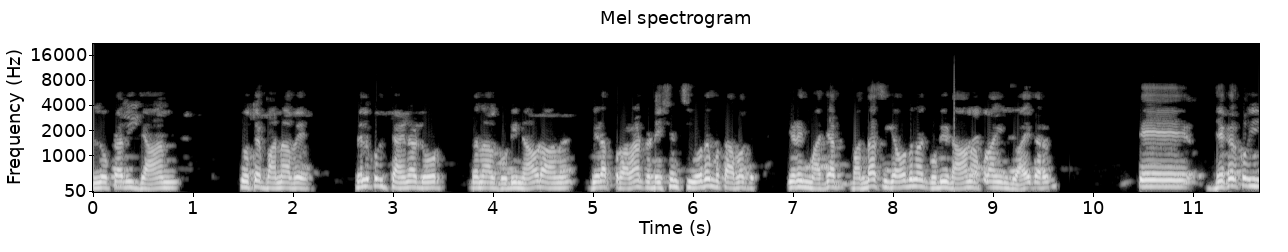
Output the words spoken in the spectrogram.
ਲੋਕਾਂ ਦੀ ਜਾਨ ਦੇ ਉੱਤੇ ਬਨ ਆਵੇ। ਬਿਲਕੁਲ ਚਾਈਨਾ ਡੋਰ ਦੇ ਨਾਲ ਗੁੱਡੀ ਨਾ ਉਡਾਉਣ, ਜਿਹੜਾ ਪੁਰਾਣਾ ਟ੍ਰੈਡੀਸ਼ਨ ਸੀ ਉਹਦੇ ਮੁਤਾਬਕ ਜਿਹੜੀ ਮਾਝਾ ਬੰਦਾ ਸੀਗਾ ਉਹਦੇ ਨਾਲ ਗੁੱਡੀ ਉਡਾਉਣ, ਆਪਣਾ ਇੰਜੋਏ ਕਰਨ। ਤੇ ਜੇਕਰ ਕੋਈ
